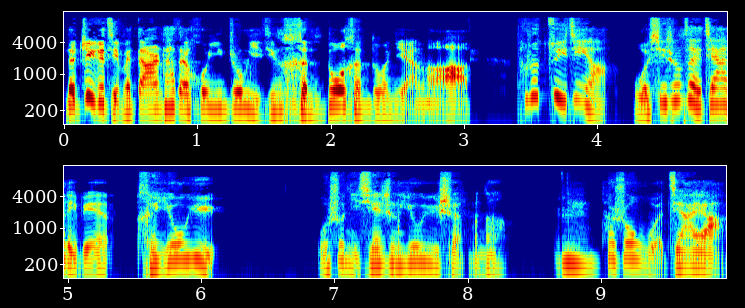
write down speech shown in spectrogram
那这个姐妹当然她在婚姻中已经很多很多年了啊。她说最近啊，我先生在家里边很忧郁。我说你先生忧郁什么呢？嗯，她说我家呀，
